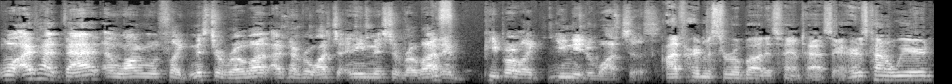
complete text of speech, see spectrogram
Well, I've had that along with like Mr. Robot. I've never watched any Mr. Robot. I've- and people are like, you need to watch this. I've heard Mr. Robot is fantastic. I heard it's kind of weird,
